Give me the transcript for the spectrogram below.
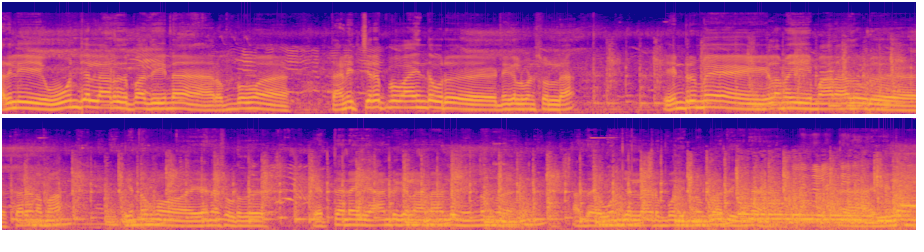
அதுலேயும் ஊஞ்சல் ஆடுறது பார்த்தீங்கன்னா ரொம்பவும் தனிச்சிறப்பு வாய்ந்த ஒரு நிகழ்வுன்னு சொல்லலாம். என்றுமே இளமை மாறாத ஒரு தருணமாக இன்னமும் என்ன சொல்கிறது எத்தனை ஆண்டுகள் ஆனாலும் இன்னும் அந்த ஊஞ்சல் ஆடும்போது இன்னும் பார்த்தீங்கன்னா இளம்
